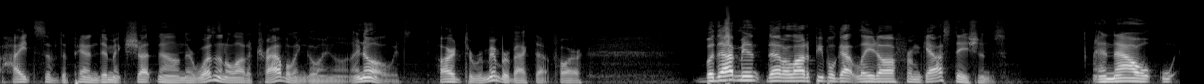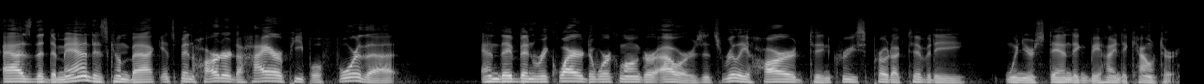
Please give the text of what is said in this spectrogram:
heights of the pandemic shutdown there wasn't a lot of traveling going on i know it's hard to remember back that far but that meant that a lot of people got laid off from gas stations and now as the demand has come back it's been harder to hire people for that and they've been required to work longer hours. It's really hard to increase productivity when you're standing behind a counter.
